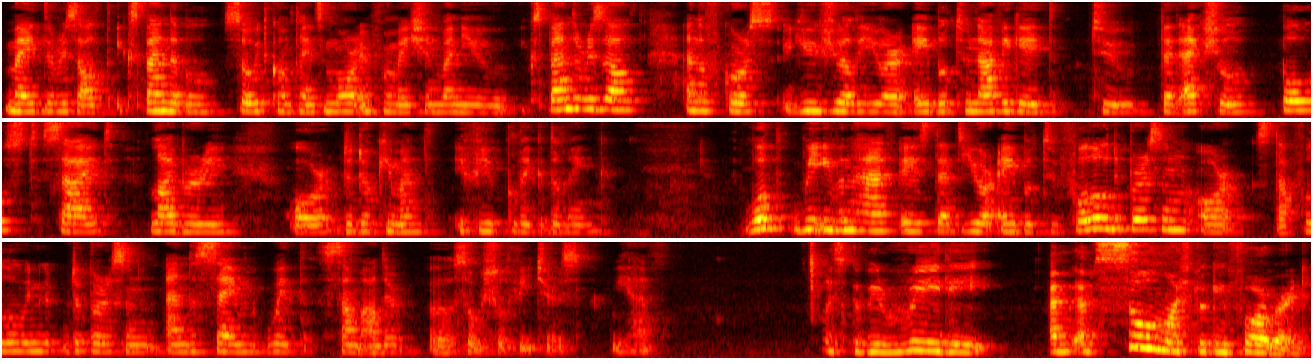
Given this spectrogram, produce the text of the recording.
made the result expandable. So it contains more information when you expand the result. And of course usually you are able to navigate to that actual post site library or the document if you click the link what we even have is that you are able to follow the person or stop following the person and the same with some other uh, social features we have This could be really. I'm, I'm so much looking forward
